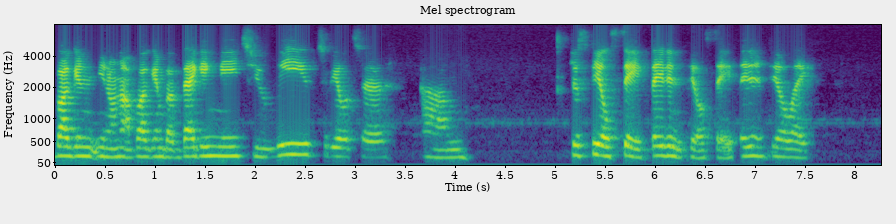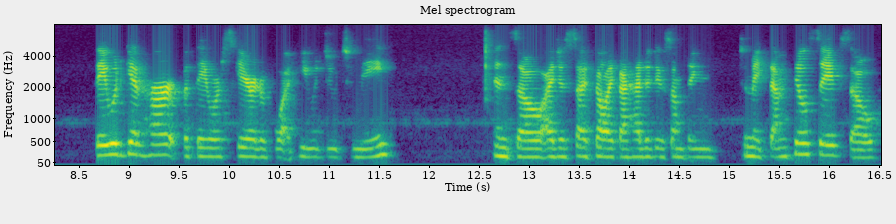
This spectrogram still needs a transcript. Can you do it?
bugging, you know, not bugging, but begging me to leave to be able to um, just feel safe. They didn't feel safe. They didn't feel like they would get hurt, but they were scared of what he would do to me. And so I just I felt like I had to do something to make them feel safe. So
